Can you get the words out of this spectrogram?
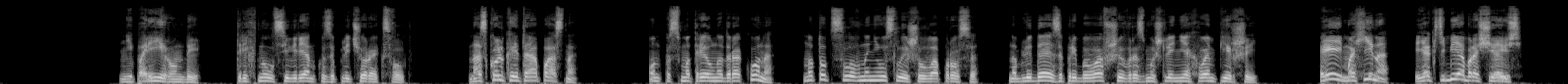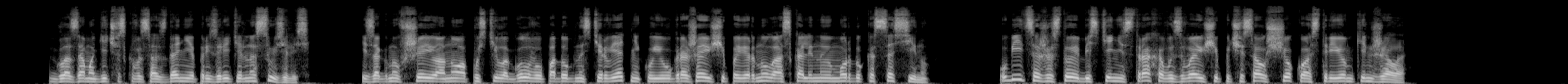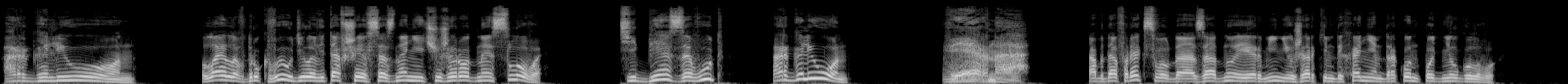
«Не пари ерунды», — тряхнул северянку за плечо Рексфолд. «Насколько это опасно?» Он посмотрел на дракона, но тот словно не услышал вопроса, наблюдая за пребывавшей в размышлениях вампиршей. «Эй, Махина, я к тебе обращаюсь!» Глаза магического создания презрительно сузились. Изогнув шею, оно опустило голову подобно стервятнику и угрожающе повернуло оскаленную морду к ассасину. Убийца же, стоя без тени страха, вызывающе почесал щеку острием кинжала. «Аргалион!» Лайла вдруг выудила витавшее в сознании чужеродное слово. «Тебя зовут Аргалион!» «Верно!» Обдав Рексволда, а заодно и Эрминию жарким дыханием, дракон поднял голову.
